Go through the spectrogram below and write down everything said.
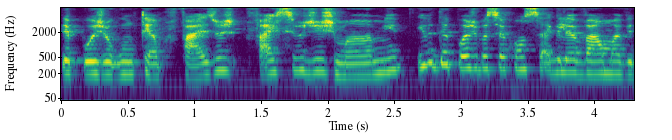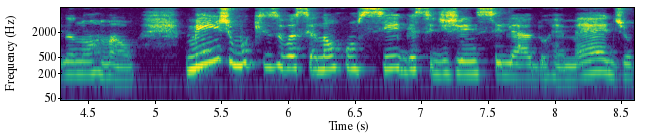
depois de algum tempo faz o- faz-se o desmame e depois você consegue levar uma vida normal. Mesmo que se você não consiga se desvencilhar do remédio,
